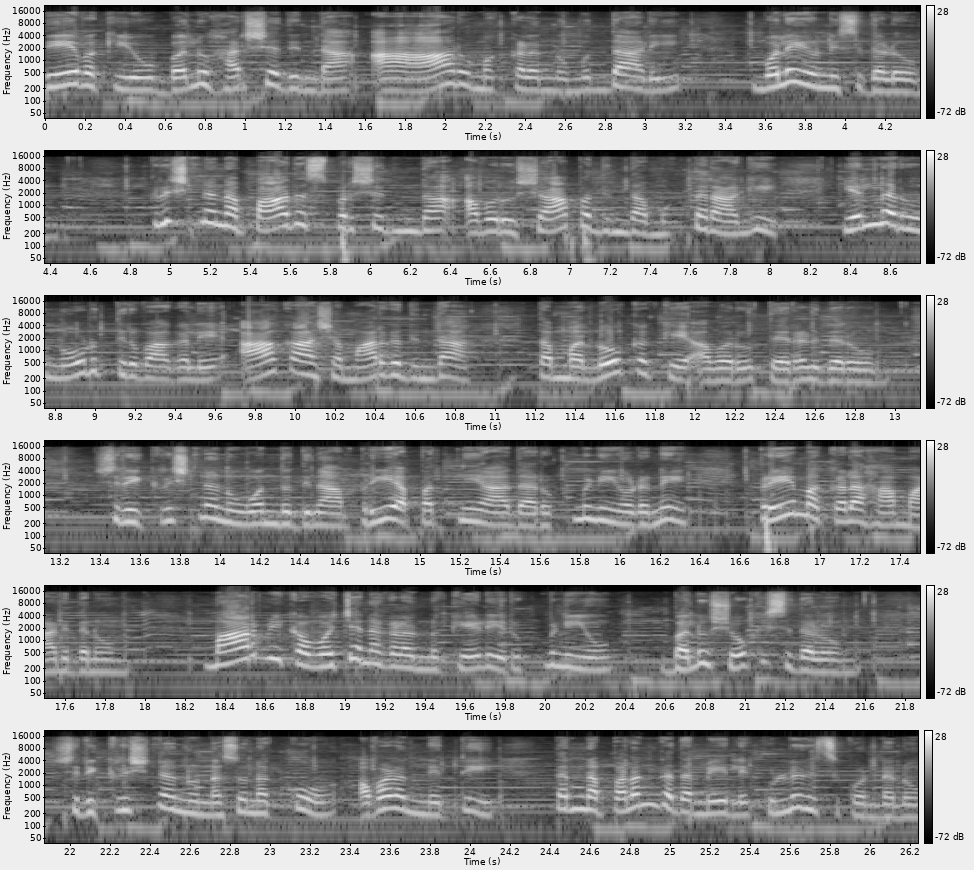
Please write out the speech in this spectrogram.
ದೇವಕಿಯು ಬಲು ಹರ್ಷದಿಂದ ಆ ಆರು ಮಕ್ಕಳನ್ನು ಮುದ್ದಾಡಿ ಮೊಲೆಯುಣಿಸಿದಳು ಕೃಷ್ಣನ ಪಾದಸ್ಪರ್ಶದಿಂದ ಅವರು ಶಾಪದಿಂದ ಮುಕ್ತರಾಗಿ ಎಲ್ಲರೂ ನೋಡುತ್ತಿರುವಾಗಲೇ ಆಕಾಶ ಮಾರ್ಗದಿಂದ ತಮ್ಮ ಲೋಕಕ್ಕೆ ಅವರು ತೆರಳಿದರು. ಶ್ರೀಕೃಷ್ಣನು ಒಂದು ದಿನ ಪ್ರಿಯ ಪತ್ನಿಯಾದ ರುಕ್ಮಿಣಿಯೊಡನೆ ಪ್ರೇಮ ಕಲಹ ಮಾಡಿದನು. ಮಾರ್ಮಿಕ ವಚನಗಳನ್ನು ಕೇಳಿ ರುಕ್ಮಿಣಿಯು ಬಲು ಶೋಕಿಸಿದಳು. ಶ್ರೀಕೃಷ್ಣನು ನಸುನಕ್ಕು ಅವಳನ್ನೆತ್ತಿ ತನ್ನ ಪಲಂಗದ ಮೇಲೆ ಕುಳ್ಳರಿಸಿಕೊಂಡನು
